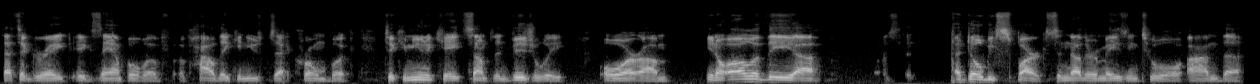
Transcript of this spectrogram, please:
That's a great example of, of how they can use that Chromebook to communicate something visually, or um, you know, all of the uh, Adobe Sparks, another amazing tool on the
